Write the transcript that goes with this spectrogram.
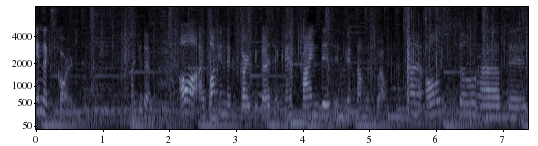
index card. Why did I? Oh, I bought index card because I can't find this in Vietnam as well. I also have this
